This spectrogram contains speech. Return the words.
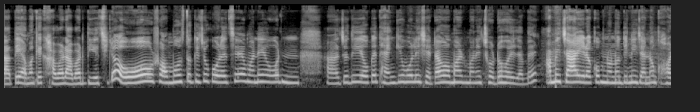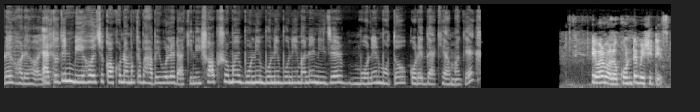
রাতে আমাকে খাবার আবার দিয়েছিল। ও সমস্ত কিছু করেছে মানে ওর যদি ওকে থ্যাংক ইউ বলি, সেটাও আমার মানে ছোট হয়ে যাবে। আমি চাই এরকম ননদিনই যেন ঘরে ঘরে হয়। এতদিন বিয়ে হয়েছে, কখনো আমাকে ভাবি বলে ডাকিনি। সব সময় বুনি বুনি বুনি মানে নিজের বোনের মতো করে দেখে আমাকে। এবার বলো কোনটা বেশি টেস্ট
